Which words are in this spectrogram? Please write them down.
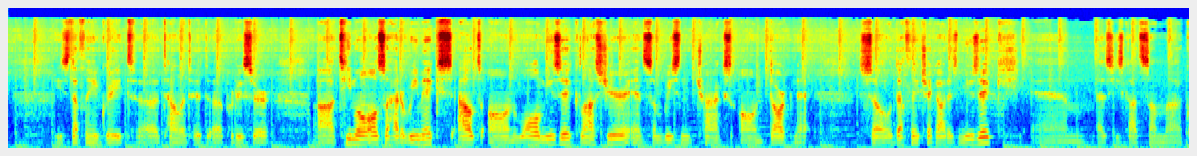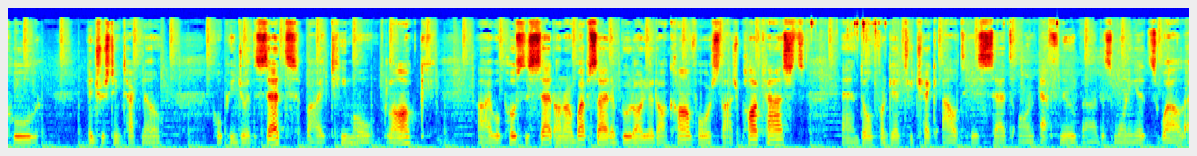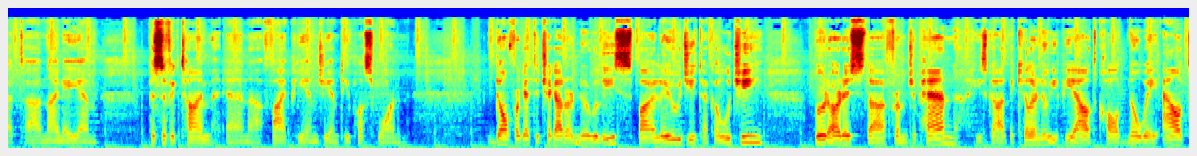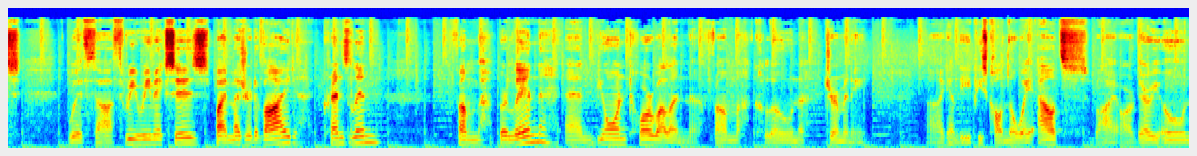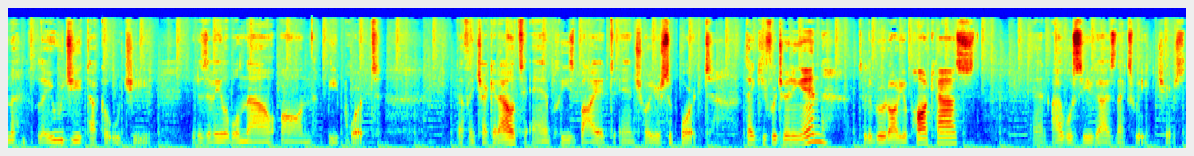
He's definitely a great, uh, talented uh, producer. Uh, Timo also had a remix out on Wall Music last year and some recent tracks on Darknet. So definitely check out his music um, as he's got some uh, cool, interesting techno. Hope you enjoyed the set by Timo Glock. I will post the set on our website at broodaudio.com forward slash podcasts. And don't forget to check out his set on FNoob uh, this morning as well at uh, 9 a.m. Pacific time and uh, 5 p.m. GMT plus 1. Don't forget to check out our new release by Ryuji Takeuchi, Brood artist uh, from Japan. He's got a killer new EP out called No Way Out with uh, three remixes by Measure Divide, Krenzlin, from Berlin and Bjorn Torwellen from Cologne, Germany. Uh, again, the EP is called No Way Out by our very own Ryuji Takeuchi. It is available now on Beatport. Definitely check it out and please buy it and show your support. Thank you for tuning in to the Brood Audio Podcast, and I will see you guys next week. Cheers.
